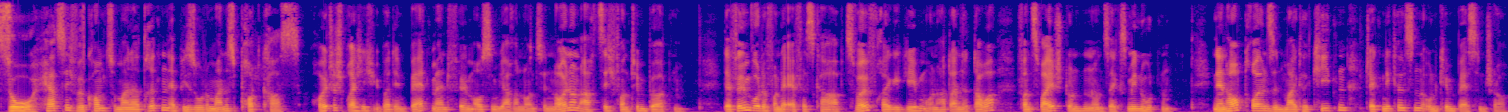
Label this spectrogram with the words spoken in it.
So, herzlich willkommen zu meiner dritten Episode meines Podcasts. Heute spreche ich über den Batman-Film aus dem Jahre 1989 von Tim Burton. Der Film wurde von der FSK ab 12 freigegeben und hat eine Dauer von 2 Stunden und 6 Minuten. In den Hauptrollen sind Michael Keaton, Jack Nicholson und Kim Basinger.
